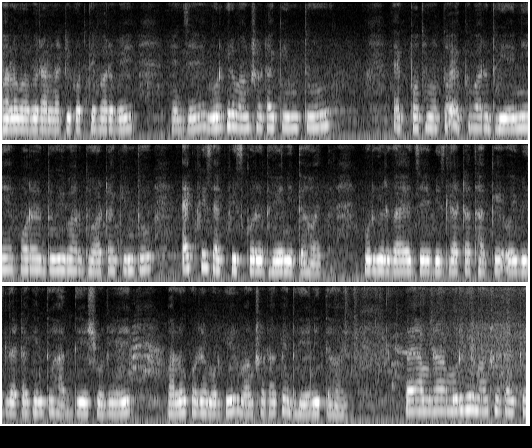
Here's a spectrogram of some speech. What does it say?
ভালোভাবে রান্নাটি করতে পারবে। যে মুরগির মাংসটা কিন্তু এক প্রথমত একবার ধুয়ে নিয়ে পরে দুইবার ধোয়াটা কিন্তু এক পিস এক পিস করে ধুয়ে নিতে হয়। মুরগির গায়ে যে বিজলাটা থাকে, ওই বিজলাটা কিন্তু হাত দিয়ে সরিয়ে ভালো করে মুরগির মাংসটাকে ধুয়ে নিতে হয়। তাই আমরা মুরগির মাংসটাকে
